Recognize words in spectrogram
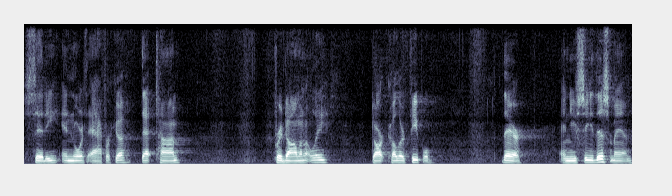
city in North Africa at that time, predominantly dark colored people there. And you see this man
